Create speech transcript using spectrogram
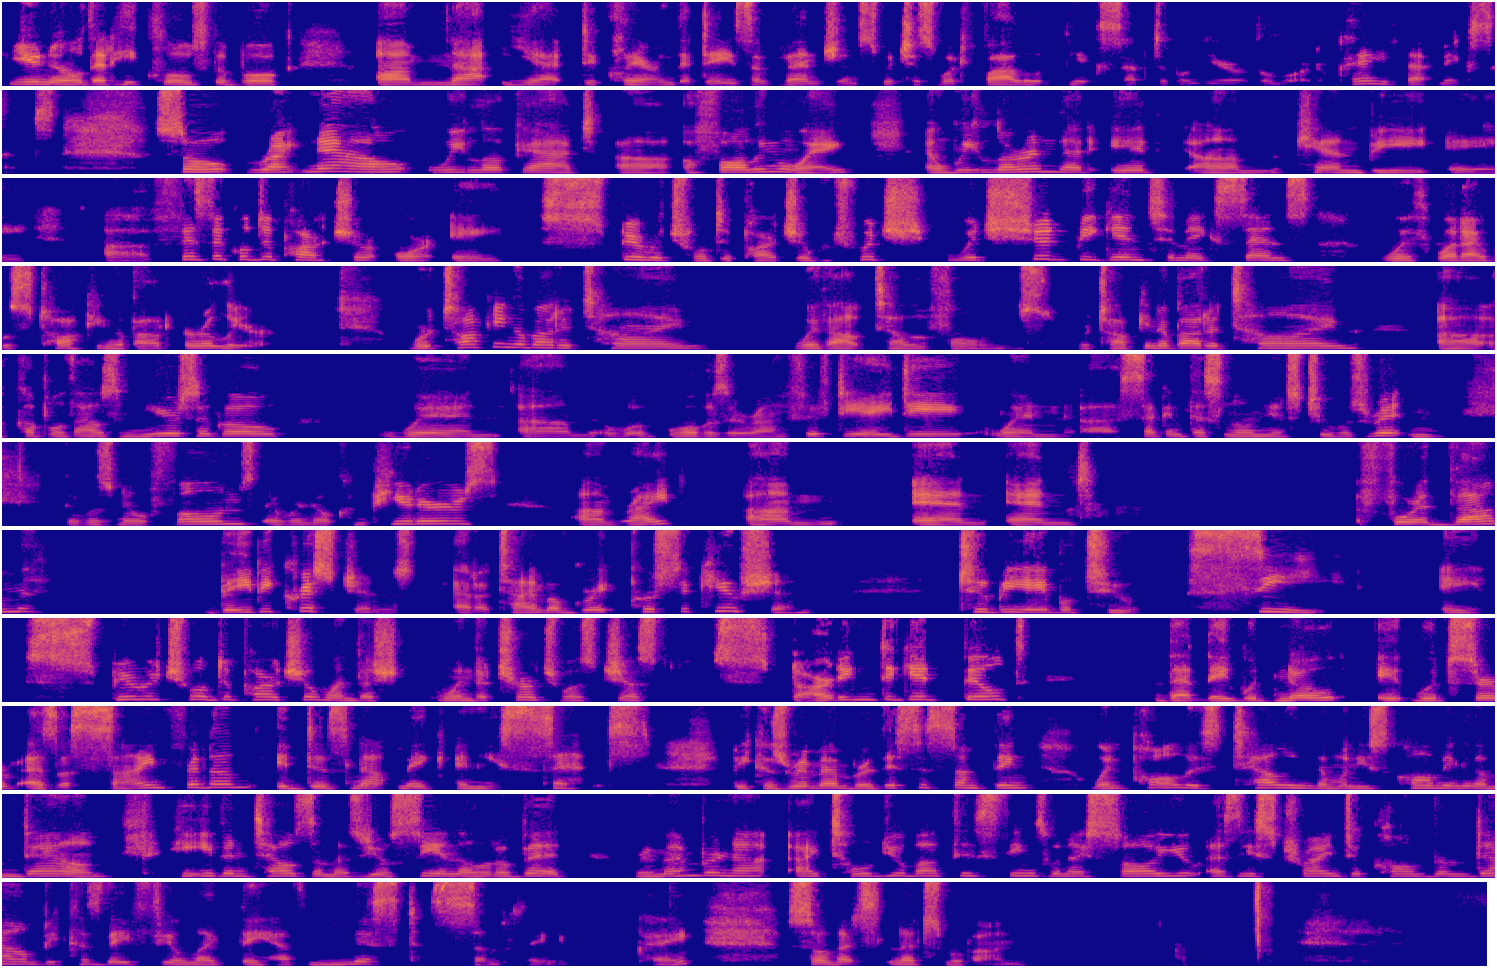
You know that he closed the book um, not yet declaring the days of vengeance, which is what followed the acceptable year of the Lord. Okay, if that makes sense. So, right now, we look at uh, a falling away, and we learn that it um, can be a uh, physical departure or a spiritual departure, which, which, which should begin to make sense with what I was talking about earlier. We're talking about a time without telephones. We're talking about a time uh, a couple thousand years ago when um, what was it, around 50 AD when uh, Second Thessalonians 2 was written. There was no phones, there were no computers, um, right? Um, and and for them, baby Christians at a time of great persecution, to be able to see a spiritual departure when the when the church was just starting to get built that they would know it would serve as a sign for them, it does not make any sense. Because remember, this is something when Paul is telling them, when he's calming them down, he even tells them, as you'll see in a little bit, remember not I told you about these things when I saw you, as he's trying to calm them down because they feel like they have missed something. Okay, so let's let's move on.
